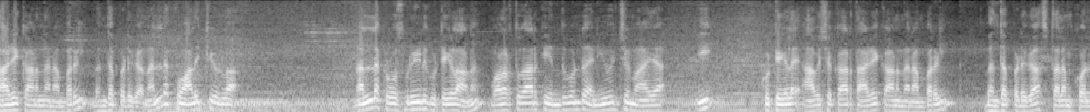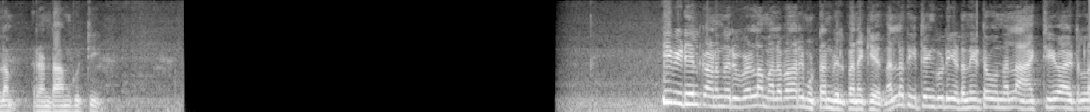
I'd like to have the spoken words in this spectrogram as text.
താഴെ കാണുന്ന നമ്പറിൽ ബന്ധപ്പെടുക. നല്ല ക്വാളിറ്റിയുള്ള നല്ല ക്രോസ് ബ്രീഡ് കുട്ടികളാണ്. വളർത്തുകാർക്ക് എന്തുകൊണ്ട് അനുയോജ്യമായ ഈ കുട്ടികളെ ആവശ്യക്കാർ താഴെ കാണുന്ന നമ്പറിൽ ബന്ധപ്പെടുക. സ്ഥലം കൊല്ലം രണ്ടാം കുറ്റി. വീഡിയോയിൽ കാണുന്ന ഒരു വെള്ള മലബാറി മുട്ടൻ വിൽപ്പനയ്ക്ക് നല്ല തീറ്റയും കൂടി ഇടനീട്ടവും നല്ല ആക്റ്റീവ് ആയിട്ടുള്ള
